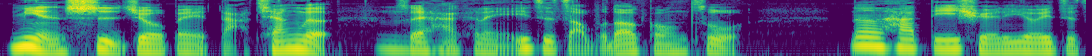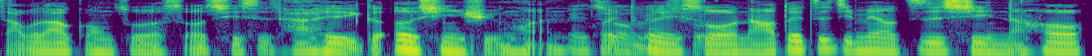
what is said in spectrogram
面试就被打枪了，所以他可能也一直找不到工作。那他低学历又一直找不到工作的时候，其实他是一个恶性循环，会退缩，然后对自己没有自信，然后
